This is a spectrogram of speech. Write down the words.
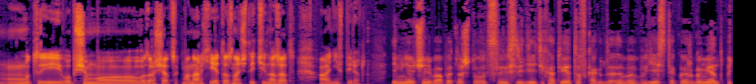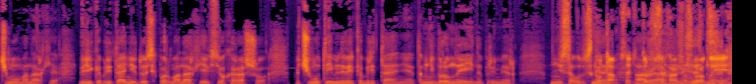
Вот, и, в общем, э, возвращаться к монархии – это значит идти назад, а не вперед. И мне очень любопытно, что вот среди этих ответов когда э, есть такой аргумент, почему монархия. В Великобритании до сих пор монархия, и все хорошо. Почему-то именно Великобритания. Там не Бруней, например, не Саудовская Ну, там, кстати, тоже все хорошо в Брунее.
